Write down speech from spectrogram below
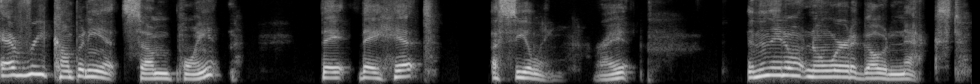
Every company at some point they they hit a ceiling, right? And then they don't know where to go next.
